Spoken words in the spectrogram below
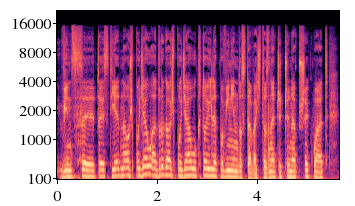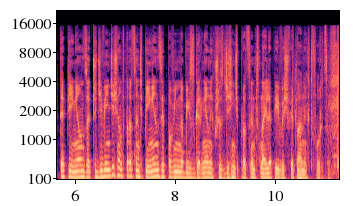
Więc y, to jest jedna oś podziału, a druga oś podziału, kto ile powinien dostawać. To znaczy, czy na przykład te pieniądze, czy 90% pieniędzy powinno być zgarnianych przez 10% najlepiej wyświetlanych twórców.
